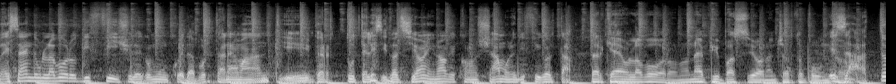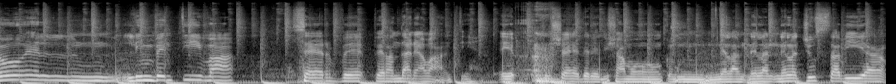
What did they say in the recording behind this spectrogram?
essendo un lavoro difficile comunque da portare avanti per tutte le situazioni no, che conosciamo, le difficoltà. Perché è un lavoro, non è più passione a un certo punto. Esatto, e l'inventiva serve per andare avanti e procedere diciamo nella, nella- nella giusta via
